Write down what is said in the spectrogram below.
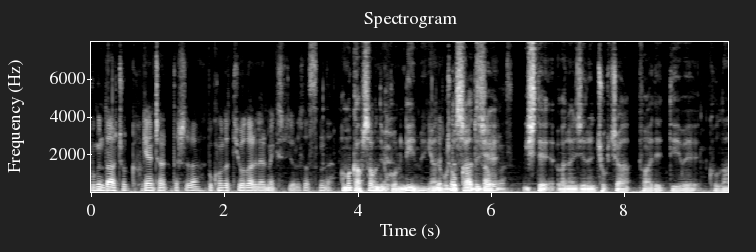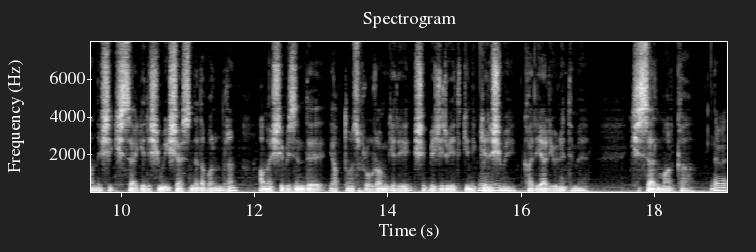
Bugün daha çok genç arkadaşlara bu konuda tiyolar vermek istiyoruz aslında. Ama kapsamlı bir konu değil mi? Yani Ve burada sadece kapsamlı. işte öğrencilerin çokça ifade ettiği ve kullandığı işte kişisel gelişimi içerisinde de barındıran ama işte bizim de yaptığımız program gereği işte beceri ve etkinlik Hı hı. gelişimi, kariyer yönetimi, kişisel marka, Evet,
